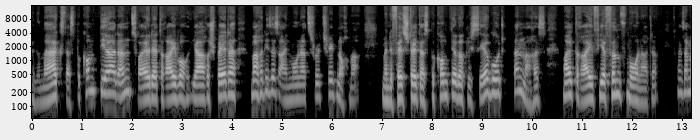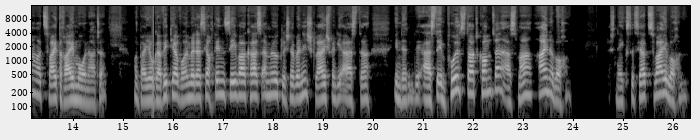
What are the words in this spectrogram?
Wenn du merkst, das bekommt dir, dann zwei oder drei Wochen, Jahre später, mache dieses Einmonats-Retreat nochmal. Wenn du feststellst, das bekommt dir wirklich sehr gut, dann mach es mal drei, vier, fünf Monate. Dann sagen wir mal zwei, drei Monate. Und bei Yoga Vidya wollen wir das ja auch den Sevakas ermöglichen, aber nicht gleich, wenn die erste, in den, der erste Impuls dort kommt, sondern erstmal eine Woche. Das nächstes Jahr zwei Wochen.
